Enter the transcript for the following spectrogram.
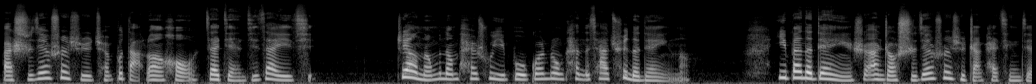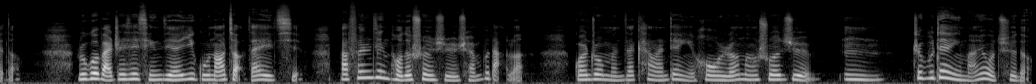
把时间顺序全部打乱后再剪辑在一起。这样能不能拍出一部观众看得下去的电影呢？一般的电影是按照时间顺序展开情节的。如果把这些情节一股脑搅在一起，把分镜头的顺序全部打乱，观众们在看完电影后仍能说句：“嗯，这部电影蛮有趣的。”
